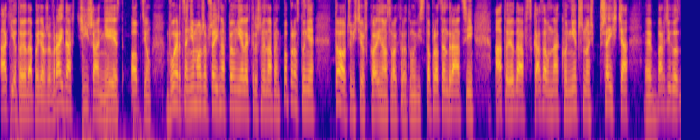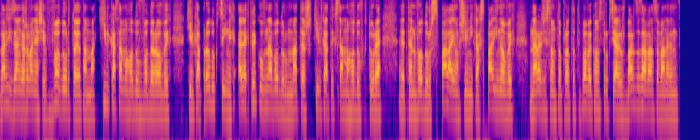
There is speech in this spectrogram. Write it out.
Akio Toyoda powiedział, że w rajdach cisza nie jest opcją. WRC nie może przejść na w pełni elektryczny napęd, po prostu nie. To oczywiście już kolejna osoba, która tu mówi 100% racji, a Toyota wskazał na konieczność przejścia, e, bardziej, bardziej zaangażowania się w wodór. Toyota ma kilka samochodów wodorowych, kilka produkcyjnych elektryków na wodór, ma też kilka tych samochodów, które e, ten wodór spalają w silnikach spalinowych. Na razie są to prototypowe konstrukcje, ale już bardzo zaawansowane, więc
